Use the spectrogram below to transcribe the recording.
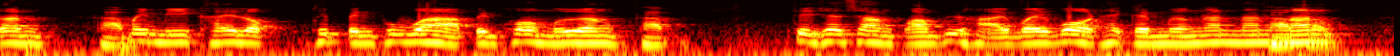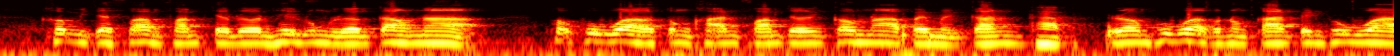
กัน ครับ ไม่มีใครหรอกที่เป็นผู้ว่าเป็นพ่อเมือง ครับ ที่จะสร้างความวิหายไววอดให้แก่เมืองนั้นนั้นครับนั้นผม เขามีจะสร้างความเจริญให้รุ่งเรืองก้าวหน้า เพราะผู้ว่าก็ต้องการความเจริญก้าวหน้าไปเหมือนกัน ครับ รองผู้ว่าก็ต้องการเป็นผู้ว่า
